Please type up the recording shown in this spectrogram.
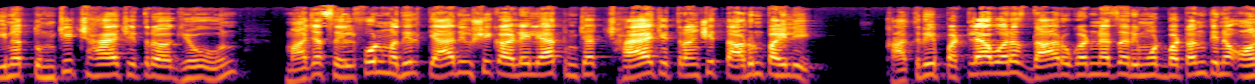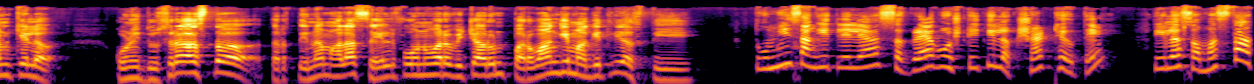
तिनं तुमची छायाचित्र घेऊन माझ्या सेलफोनमधील त्या दिवशी काढलेल्या तुमच्या छायाचित्रांशी ताडून पाहिली. खात्री पटल्यावरच दार उघडण्याचं रिमोट बटन तिने ऑन केलं. कोणी दुसरं असतं तर तिनं मला सेलफोनवर विचारून परवानगी मागितली असती. तुम्ही सांगितलेल्या सगळ्या गोष्टी ती लक्षात ठेवते? तिला समजतात?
